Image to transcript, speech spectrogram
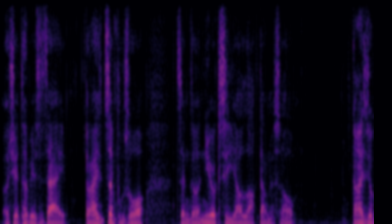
而且特别是在刚开始政府说整个 New York City 要 lock down 的时候，刚开始就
